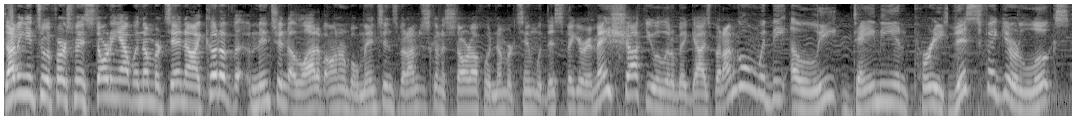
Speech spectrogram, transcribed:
diving into it first, man, starting out with number 10. Now, I could have mentioned a lot of honorable mentions, but I'm just going to start off with number 10 with this figure. It may shock you a little bit, guys, but I'm going with the Elite Damian Priest. This figure looks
